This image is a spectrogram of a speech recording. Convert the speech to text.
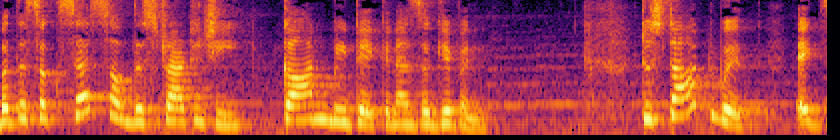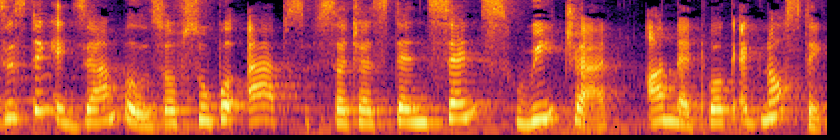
but the success of the strategy can't be taken as a given. To start with, existing examples of super apps such as Tencent's WeChat are network agnostic.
